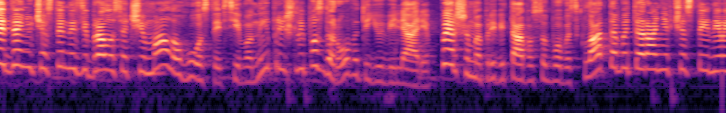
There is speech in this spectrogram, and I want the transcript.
Цей день у частини зібралося чимало гостей. Всі вони прийшли поздоровити ювілярів. Першими привітав особовий склад та ветеранів частини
